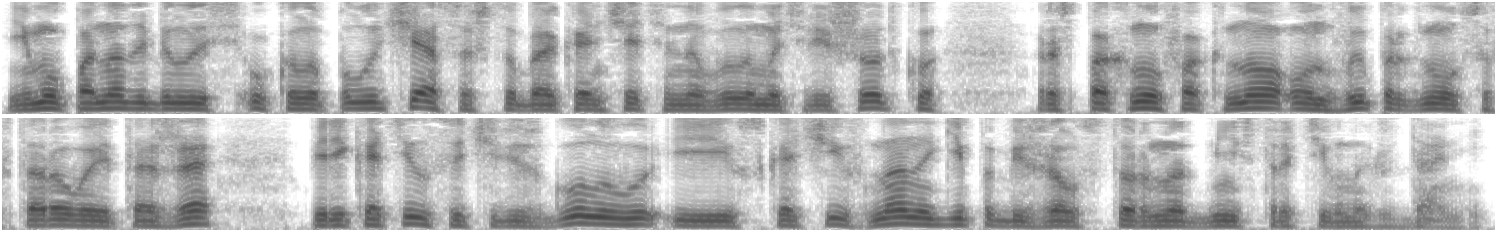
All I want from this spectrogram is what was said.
Ему понадобилось около получаса, чтобы окончательно выломать решетку. Распахнув окно, он выпрыгнул со второго этажа, перекатился через голову и, вскочив на ноги, побежал в сторону административных зданий.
